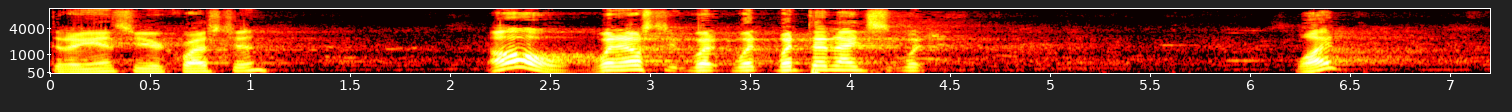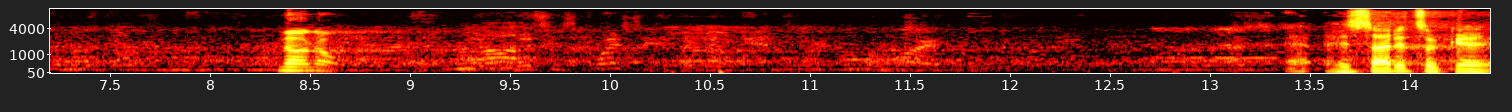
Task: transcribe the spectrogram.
Did I answer your question? Oh, what else? What what what did I? What? What? No, no. He said it's okay.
